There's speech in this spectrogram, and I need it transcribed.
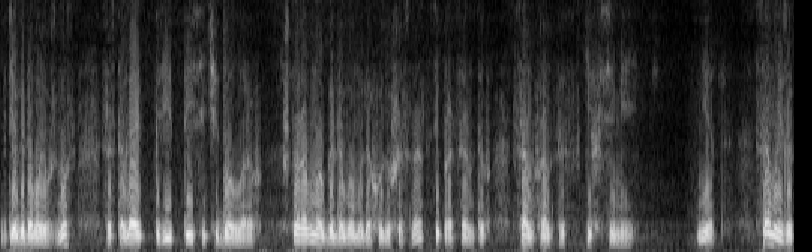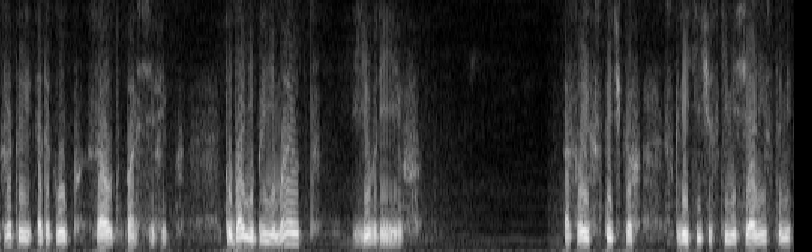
где годовой взнос составляет 3000 долларов, что равно годовому доходу 16% сан-франциских семей. Самый закрытый это клуб South Pacific. Туда не принимают евреев. О своих стычках с критическими сионистами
